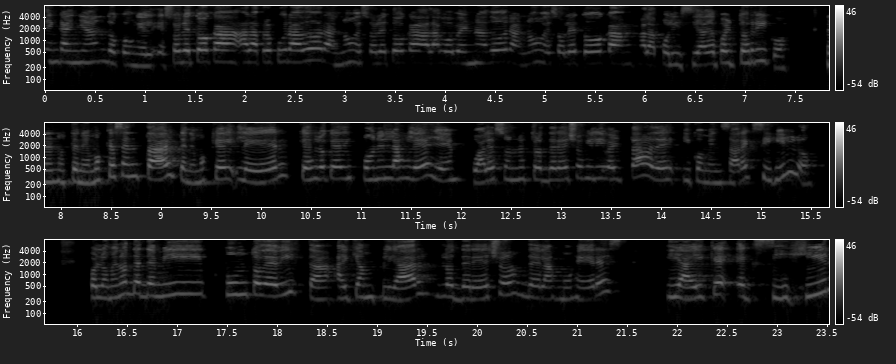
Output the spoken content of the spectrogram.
engañando, con el eso le toca a la procuradora, no, eso le toca a la gobernadora, no, eso le toca a la policía de Puerto Rico. nos tenemos que sentar, tenemos que leer qué es lo que disponen las leyes, cuáles son nuestros derechos y libertades y comenzar a exigirlo. Por lo menos desde mi punto de vista, hay que ampliar los derechos de las mujeres y hay que exigir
